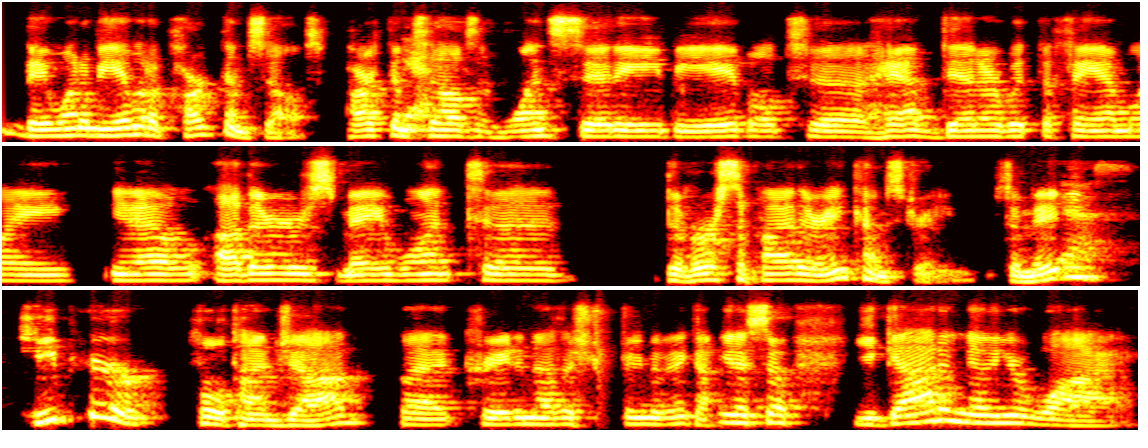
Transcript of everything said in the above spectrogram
they want to be able to park themselves park themselves yeah. in one city be able to have dinner with the family. You know others may want to diversify their income stream. So maybe yes. keep your full-time job but create another stream of income. You know so you got to know your why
